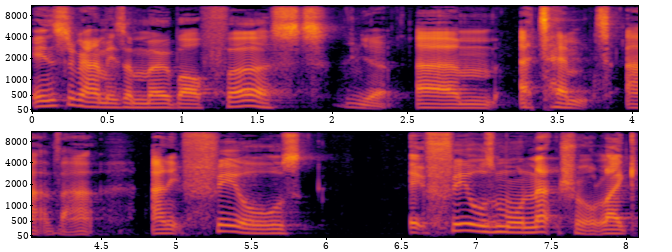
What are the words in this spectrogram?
Instagram is a mobile first Yeah. um, attempt at that, and it feels it feels more natural. Like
